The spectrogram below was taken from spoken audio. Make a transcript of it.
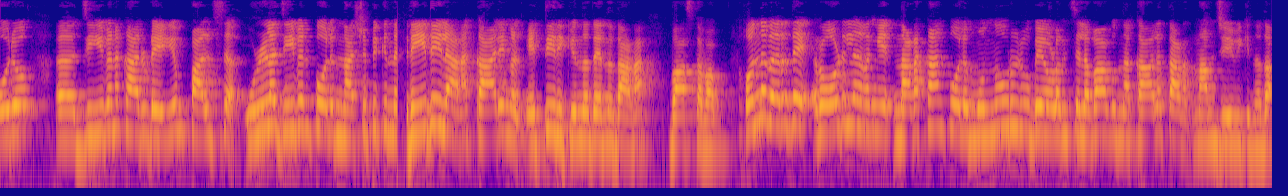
ഓരോ ജീവനക്കാരുടെയും പൾസ് ഉള്ള ജീവൻ പോലും നശിപ്പിക്കുന്ന രീതിയിലാണ് കാര്യങ്ങൾ എത്തിയിരിക്കുന്നത് എന്നതാണ് വാസ്തവം. ഒന്ന് വെറുതെ റോഡിലിറങ്ങി നടക്കാൻ പോലും മുന്നൂറ് രൂപയോളം ചിലവാകുന്ന കാലത്താണ് നാം ജീവിക്കുന്നത്.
